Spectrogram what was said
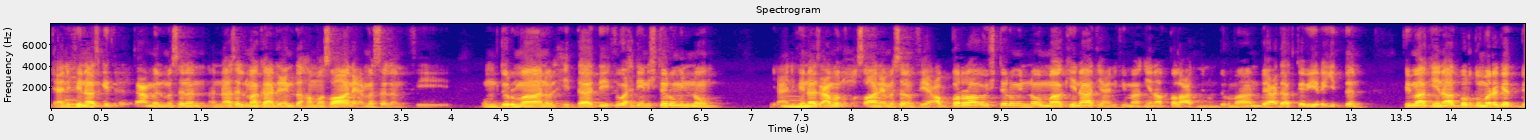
يعني في ناس قدرت تعمل مثلا الناس اللي ما كانت عندها مصانع مثلا في أم درمان والحدات دي في واحدين اشتروا منهم. يعني في. ناس عملوا مصانع مثلا في عبرة واشتروا منهم ماكينات يعني في ماكينات طلعت من درمان بأعداد كبيرة جدا. في ماكينات برضو مرقت ب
